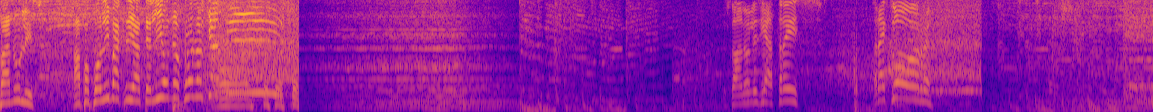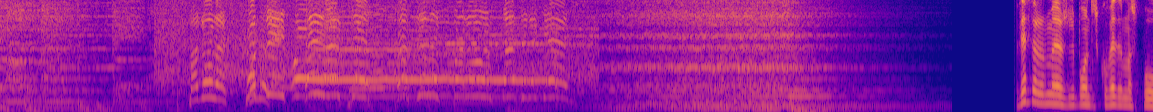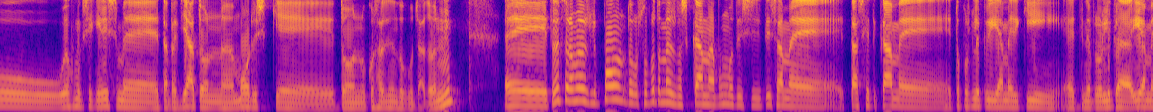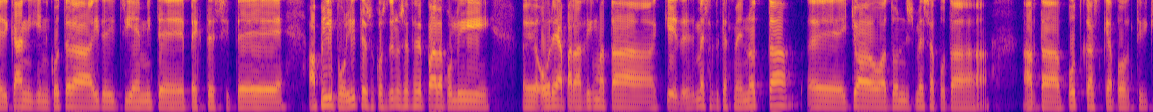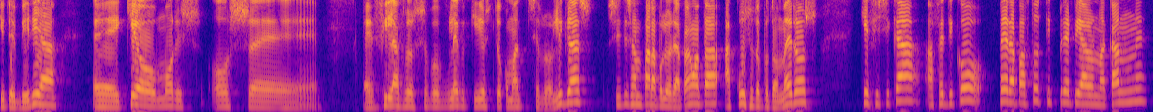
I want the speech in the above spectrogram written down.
Σπανούλης από πολύ μακριά τελείωνε ο χρόνος για Σπανούλης για τρεις. Ρεκόρ. Manolas from deep. Δεύτερος μέρος λοιπόν της κουβέντας μας που έχουμε ξεκινήσει με τα παιδιά των Μόρις και τον Κωνσταντίνο τον Κουτσαντώνη. Ε, το δεύτερο μέρος λοιπόν, το, στο πρώτο μέρος βασικά να πούμε ότι συζητήσαμε τα σχετικά με το πώς βλέπει η Αμερική ε, την Ευρωλίγκα ή οι Αμερικάνοι γενικότερα είτε οι GM είτε παίχτες είτε απλοί πολίτες. Ο Κωνσταντίνος έφερε πάρα πολύ ε, ωραία παραδείγματα και μέσα από την καθημερινότητα ε, και ο, ο Αντώνης μέσα από τα, από τα podcast και από τη δική του εμπειρία. Ε, και ο Μόρις ως ε, ε, φίλαθλος που βλέπει κυρίως το κομμάτι της Ευρωλίγκας. Συζητήσαμε πάρα πολύ ωραία πράγματα, ακούστε το πρώτο μέρος. Και φυσικά αφεντικό πέρα από αυτό τι πρέπει άλλο να κάνουν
